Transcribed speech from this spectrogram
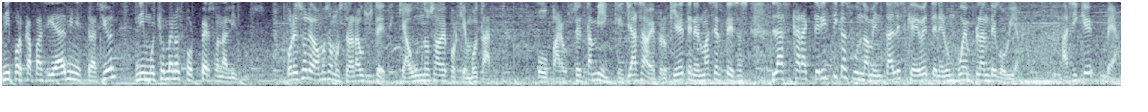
ni por capacidad de administración, ni mucho menos por personalismos. Por eso le vamos a mostrar a usted, que aún no sabe por quién votar, o para usted también, que ya sabe pero quiere tener más certezas, las características fundamentales que debe tener un buen plan de gobierno. Así que vean,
